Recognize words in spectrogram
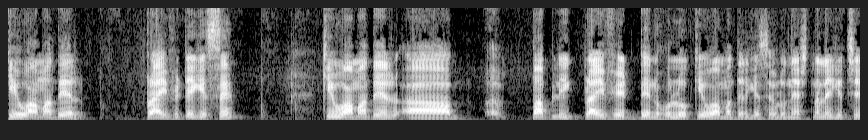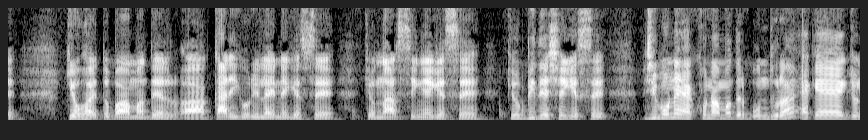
কেউ আমাদের প্রাইভেটে গেছে, কেউ আমাদের পাবলিক প্রাইভেট দেন হলো কেউ আমাদের গেছে, হলো ন্যাশনালে গেছে। কেউ হয়তো বা আমাদের কারিগরি লাইনে গেছে, কেউ নার্সিংয়ে গেছে, কেউ বিদেশে গেছে। জীবনে এখন আমাদের বন্ধুরা এক একজন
